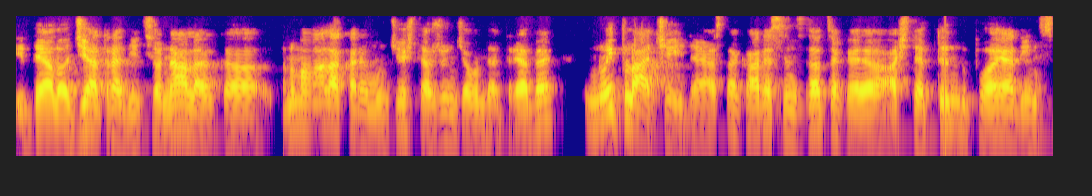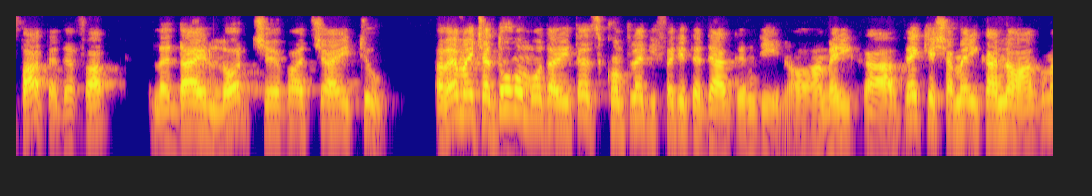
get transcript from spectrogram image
ideologia tradițională că numai la care muncește ajunge unde trebuie, nu-i place ideea asta, care are senzația că așteptând după aia din spate, de fapt, le dai lor ceva ce ai tu. Avem aici două modalități complet diferite de a gândi. No? America veche și America nouă. Acum,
